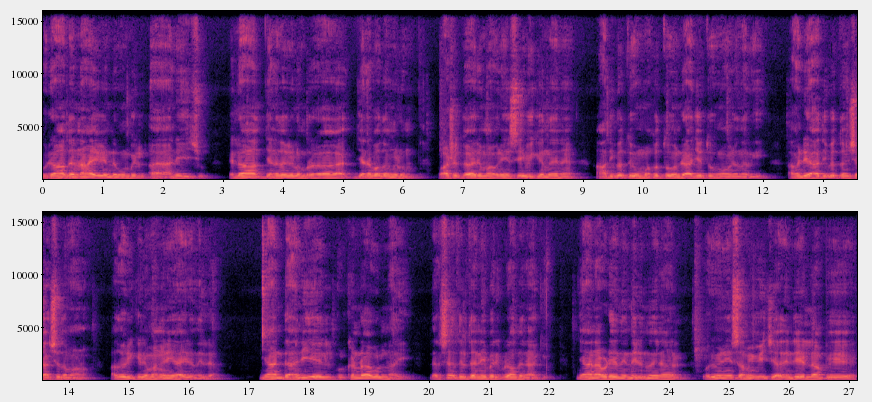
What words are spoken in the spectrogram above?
പുരാതനായകന്റെ നായകന്റെ മുമ്പിൽ അനയിച്ചു. എല്ലാ ജനതകളും ജനപദങ്ങളും ഭാഷക്കാരും അവനെ സേവിക്കുന്നതിന് ആധിപത്യവും മഹത്വവും രാജ്യത്വവും അവന് നൽകി. അവന്റെ ആധിപത്യം ശാശ്വതമാണ്. അതൊരിക്കലും അങ്ങനെയായിരുന്നില്ല. ഞാൻ ദാനിയയിൽ ഉത്കണ്ഠാകുലനായി. ദർശനത്തിൽ തന്നെ പരിഭ്രാന്തനാക്കി. ഞാൻ അവിടെ നിന്നിരുന്നതിനാൽ ഒരുവിനെ സമീപിച്ച് അതിന്റെ എല്ലാം പേ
